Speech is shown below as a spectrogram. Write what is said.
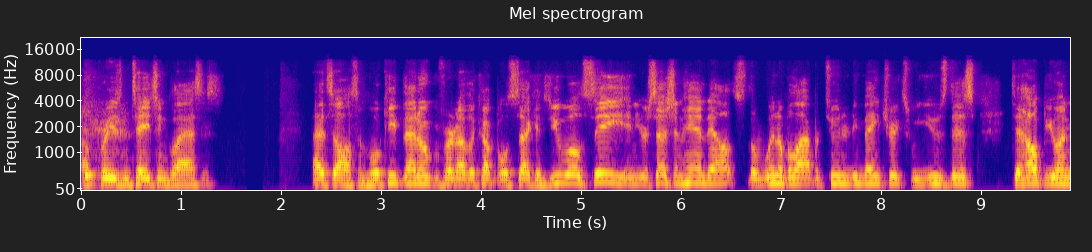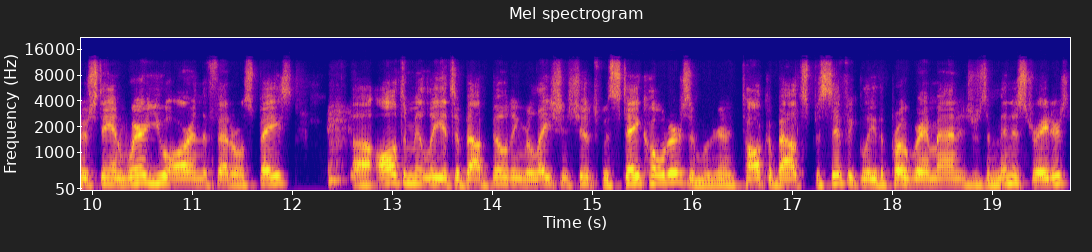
uh, presentation glasses. That's awesome. We'll keep that open for another couple of seconds. You will see in your session handouts the winnable opportunity matrix. We use this to help you understand where you are in the federal space. Uh, ultimately, it's about building relationships with stakeholders, and we're going to talk about specifically the program managers, administrators,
